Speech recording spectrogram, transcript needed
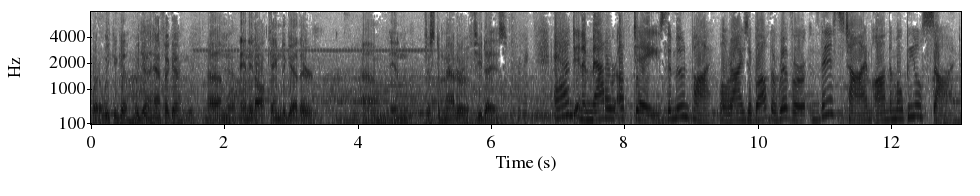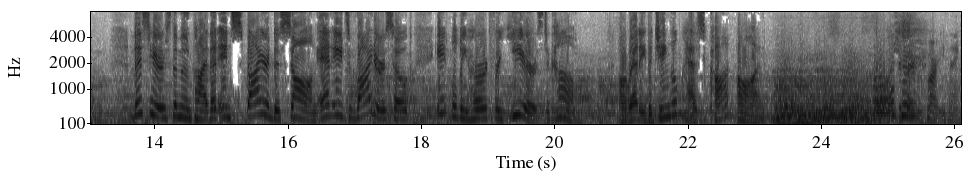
what, a week ago, week and a half ago, um, and it all came together um, in just a matter of a few days. And in a matter of days, the moon pie will rise above the river, this time on the Mobile side. This here's the moon pie that inspired the song, and its writers hope it will be heard for years to come. Already, the jingle has caught on. What's your favorite part, you think?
